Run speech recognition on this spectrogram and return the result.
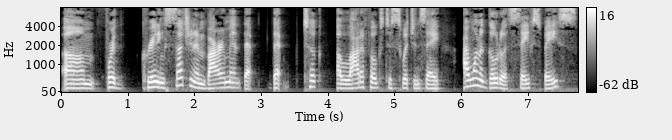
um, for creating such an environment that that took a lot of folks to switch and say, "I want to go to a safe space."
